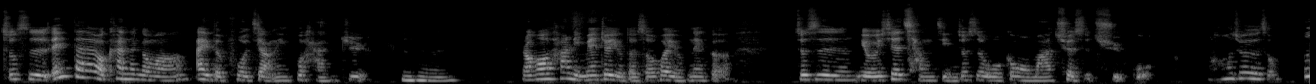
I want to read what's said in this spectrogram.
就是哎，大家有看那个吗？《爱的迫降》一部韩剧，嗯哼，然后它里面就有的时候会有那个，就是有一些场景，就是我跟我妈确实去过，然后就有一种呃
